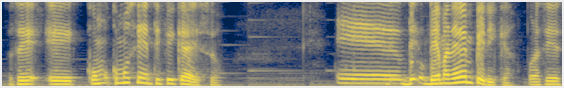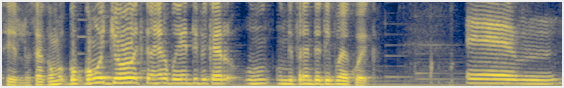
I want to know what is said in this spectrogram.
Entonces, eh, ¿cómo, cómo se identifica eso? Eh, De, de manera empírica, por así decirlo. O sea, ¿cómo, cómo- yo, extranjero, podía identificar un, un diferente tipo de cueca? Eh,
